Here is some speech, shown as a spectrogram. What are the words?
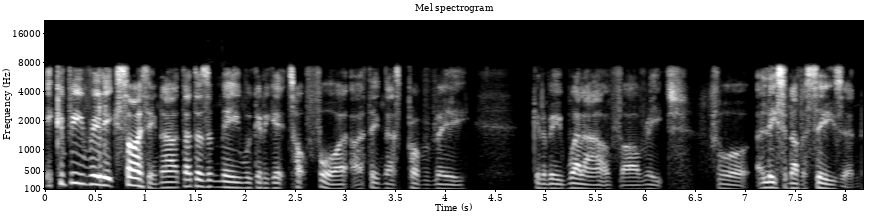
it could be really exciting. Now, that doesn't mean we're going to get top four. I think that's probably going to be well out of our reach for at least another season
